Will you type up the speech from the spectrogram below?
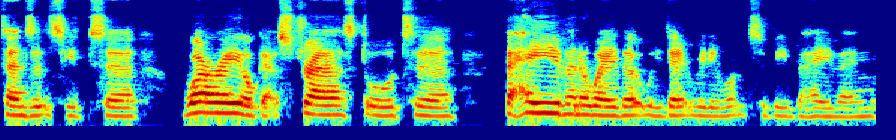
tendency to worry or get stressed or to behave in a way that we don't really want to be behaving.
